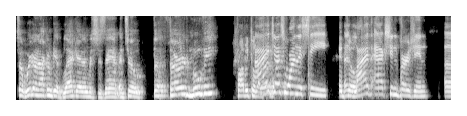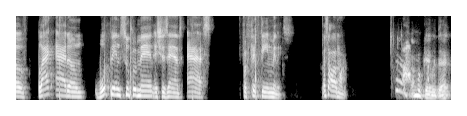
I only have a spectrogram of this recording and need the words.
So we're not going to get Black Adam and Shazam until the third movie. probably till like, I just want to see a live action version of Black Adam whooping Superman and Shazam's ass for 15 minutes. That's all I want. I'm okay with that.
